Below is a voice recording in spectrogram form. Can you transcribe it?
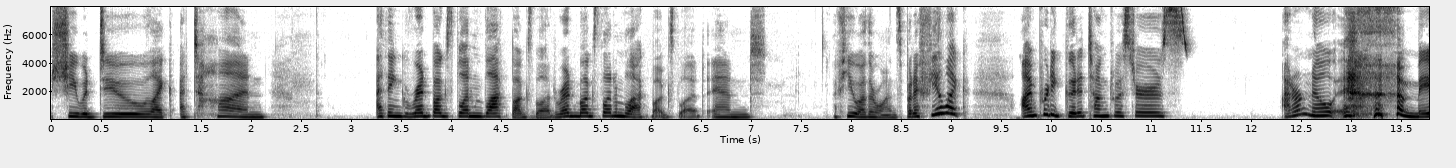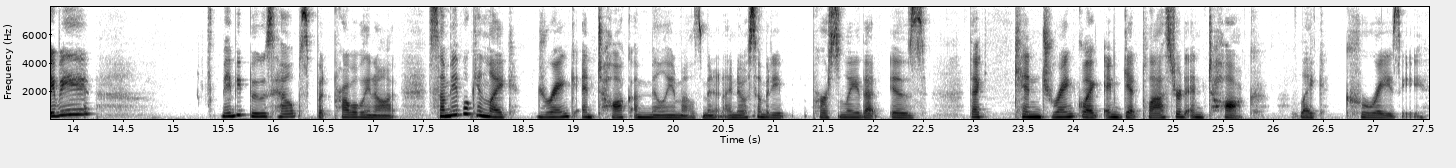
she would do like a ton I think red bug's blood and black bug's blood, red bug's blood and black bug's blood, and a few other ones. But I feel like I'm pretty good at tongue twisters. I don't know, maybe maybe booze helps, but probably not. Some people can like drink and talk a million miles a minute. I know somebody personally that is that can drink like and get plastered and talk like crazy.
